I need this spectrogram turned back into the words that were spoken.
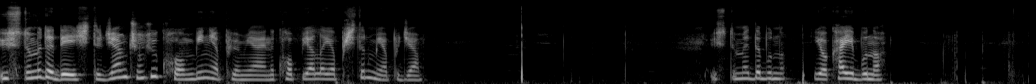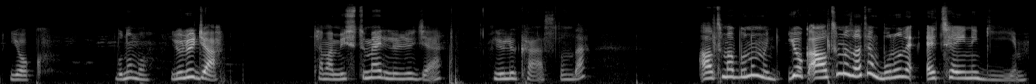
Üstümü de değiştireceğim. Çünkü kombin yapıyorum yani. Kopyala yapıştır mı yapacağım? Üstüme de bunu. Yok hayır bunu. Yok. Bunu mu? Luluca. Tamam üstüme Luluca. Luluka aslında. Altıma bunu mu? Yok altıma zaten bunun eteğini giyeyim.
